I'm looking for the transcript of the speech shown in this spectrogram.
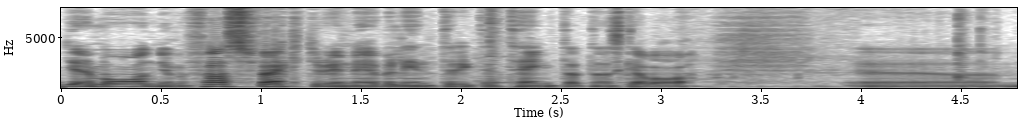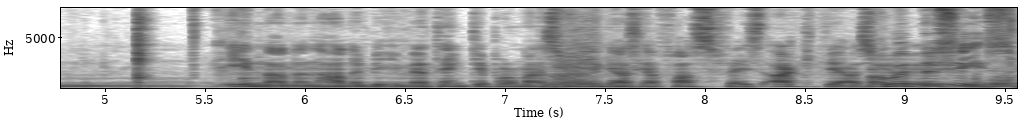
Germanium. Fast Factoryn är väl inte riktigt tänkt att den ska vara äh, innan en Honeybee. Men jag tänker på de här som är ganska fastface-aktiga. Ja, men precis.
